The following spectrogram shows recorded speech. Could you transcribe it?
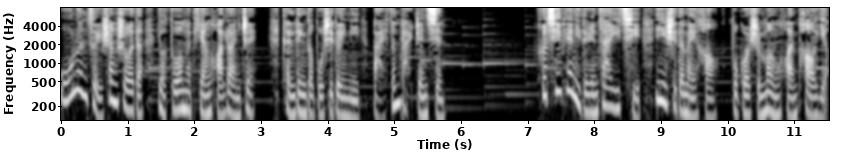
无论嘴上说的有多么天花乱坠。肯定都不是对你百分百真心。和欺骗你的人在一起，一时的美好不过是梦幻泡影，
